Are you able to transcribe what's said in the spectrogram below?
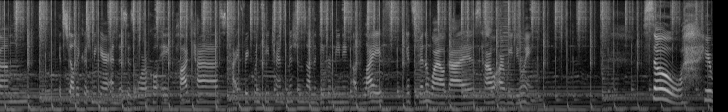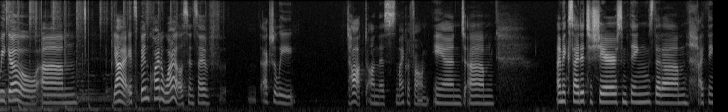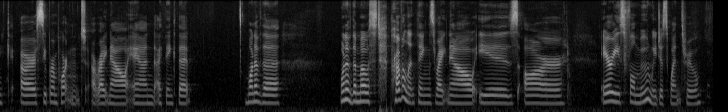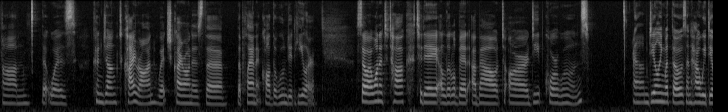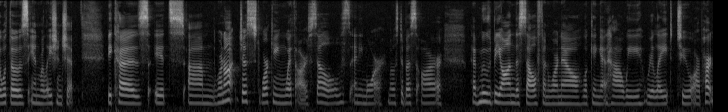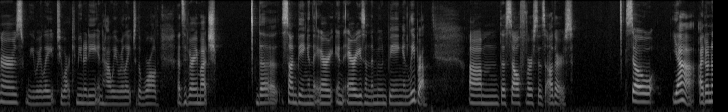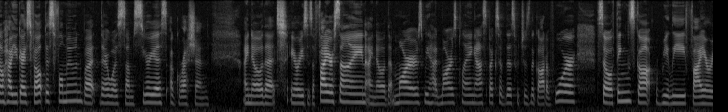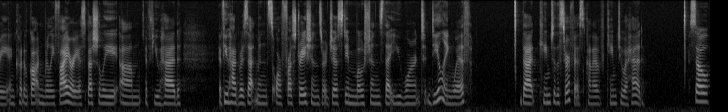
Welcome. It's Shelby Kushmi here, and this is Oracle 8 podcast, high frequency transmissions on the deeper meaning of life. It's been a while, guys. How are we doing? So, here we go. Um, yeah, it's been quite a while since I've actually talked on this microphone, and um, I'm excited to share some things that um, I think are super important uh, right now, and I think that one of the one of the most prevalent things right now is our Aries full moon we just went through um, that was conjunct Chiron, which Chiron is the, the planet called the wounded healer. So I wanted to talk today a little bit about our deep core wounds um, dealing with those and how we deal with those in relationship. Because it's um, we're not just working with ourselves anymore. Most of us are have moved beyond the self and we're now looking at how we relate to our partners we relate to our community and how we relate to the world. That's very much the sun being in the air in aries and the moon being in libra um, the self versus others. So yeah, I don't know how you guys felt this full moon, but there was some serious aggression. I know that Aries is a fire sign. I know that Mars, we had Mars playing aspects of this, which is the god of war. So things got really fiery and could have gotten really fiery, especially um, if you had if you had resentments or frustrations or just emotions that you weren't dealing with that came to the surface, kind of came to a head. So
